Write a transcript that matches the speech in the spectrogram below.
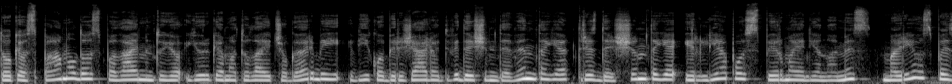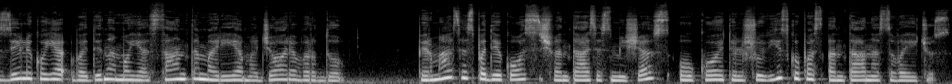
Tokios pamaldos palaimintojo Jurgio Matulaičio garbiai vyko birželio 29, 30 ir Liepos 1 dienomis Marijos bazilikoje vadinamoje Santa Marija Madžiorė vardu. Pirmasis padėkos šventasis mišes aukojo telšių vyskupas Antanas Vaičius.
